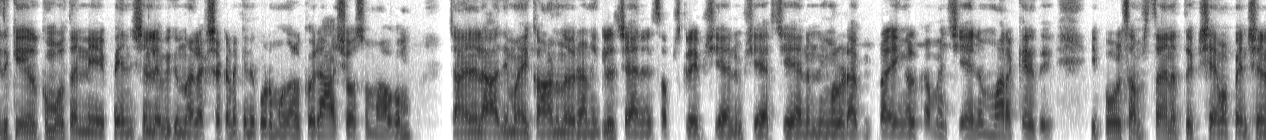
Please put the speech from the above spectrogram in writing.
ഇത് കേൾക്കുമ്പോൾ തന്നെ പെൻഷൻ ലഭിക്കുന്ന ലക്ഷക്കണക്കിന് കുടുംബങ്ങൾക്ക് ഒരു ആശ്വാസമാകും. ചാനൽ ആദ്യമായി കാണുന്നവരാണെങ്കിൽ ചാനൽ സബ്സ്ക്രൈബ് ചെയ്യാനും ഷെയർ ചെയ്യാനും നിങ്ങളുടെ അഭിപ്രായങ്ങൾ കമന്റ് ചെയ്യാനും മറക്കരുത്. ഇപ്പോൾ സംസ്ഥാനത്ത് ക്ഷേമ പെൻഷൻ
